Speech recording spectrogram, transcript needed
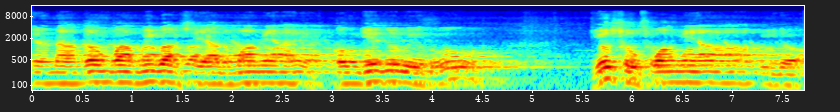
ယရနာသုံးပါးမိဘဆရာသမားများ၏ဂုံကျေးဇူးတွေကိုရုပ်ဆိုပွားများပြီးတော့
